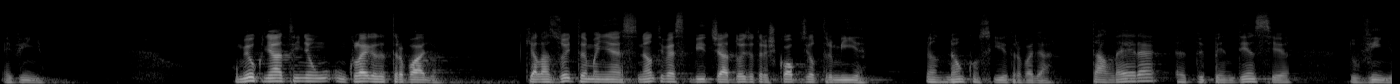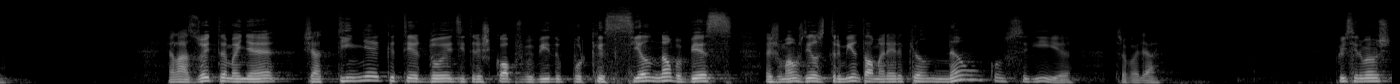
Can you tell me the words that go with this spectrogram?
É vinho. O meu cunhado tinha um, um colega de trabalho que ele às oito da manhã, se não tivesse bebido já dois ou três copos, ele tremia. Ele não conseguia trabalhar. Tal era a dependência do vinho. Ela às oito da manhã já tinha que ter dois e três copos bebido, porque se ele não bebesse, as mãos deles tremiam de tal maneira que ele não conseguia trabalhar. Por isso, irmãos,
